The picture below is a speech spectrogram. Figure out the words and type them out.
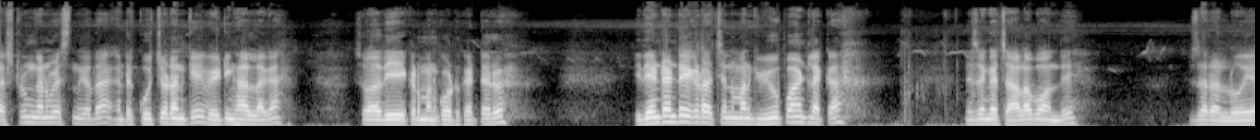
రెస్ట్ రూమ్ కనిపిస్తుంది కదా. అంటే కూర్చోడానికి వెయిటింగ్ హాల్ లాగా. సో అది ఇక్కడ మనకు ఒకటి కట్టారు. ఇదేంటంటే ఇక్కడ చిన్న మనకి వ్యూ పాయింట్ లెక్క. నిజంగా చాలా బాగుంది. చూసారా లోయ?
